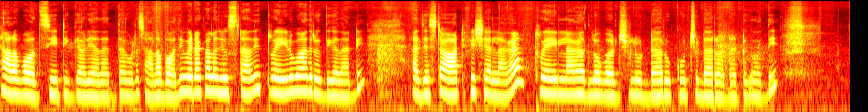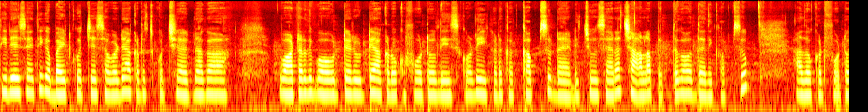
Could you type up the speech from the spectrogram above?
చాలా బాగుంది. సీటింగ్ కానీ అదంతా కూడా చాలా బాగుంది. వెనకాల చూస్తున్నది ట్రైన్ మాదిరి ఉంది కదండి. అది జస్ట్ ఆర్టిఫిషియల్ లాగా ట్రైన్ లాగా అందులో మనుషులు ఉన్నారు కూర్చున్నారు అన్నట్టుగా ఉంది. తినేసి అయితే ఇక బయటకు వచ్చేసామండి. అక్కడ వచ్చినాక వాటర్ది బాగుంటే ఉంటే అక్కడ ఒక ఫోటో తీసుకొని ఇక్కడ కప్స్ ఉన్నాయండి. చూసారా? చాలా పెద్దగా ఉంది అది కప్స్ అదొకటి ఫోటో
